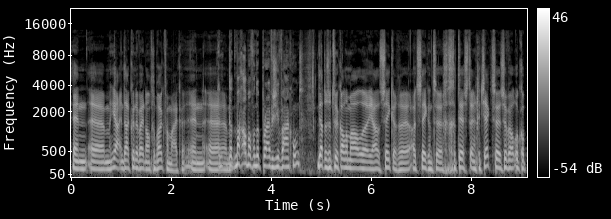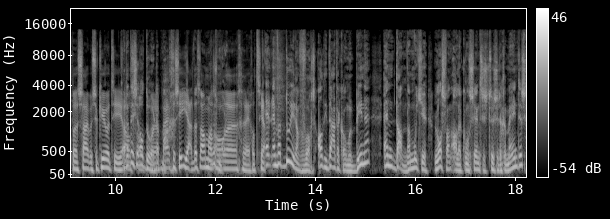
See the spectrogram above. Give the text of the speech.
En, ehm, ja, en daar kunnen wij dan gebruik van maken. En, ehm, Dat mag allemaal van de privacy waakhond? dat is natuurlijk allemaal eh, ja, zeker uitstekend getest en gecheckt. zowel ook op cybersecurity dat als is er al door, dat mag. privacy. Ja, dat is allemaal Dat is al geregeld. Ja. En, en wat doe je dan vervolgens? Al die data komen binnen en dan? Dan moet je, los van alle consensus tussen de gemeentes,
